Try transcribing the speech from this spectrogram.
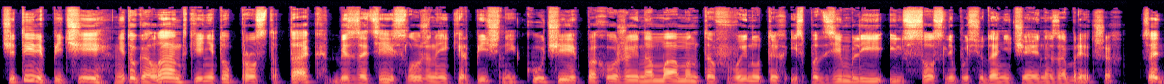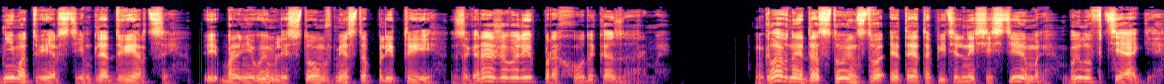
Четыре печи, не то голландки, не то просто так, без затей сложенные кирпичные кучи, похожие на мамонтов, вынутых из-под земли или сослепу сюда нечаянно забредших, с одним отверстием для дверцы, и броневым листом вместо плиты загораживали проходы казармы. Главное достоинство этой отопительной системы было в тяге.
